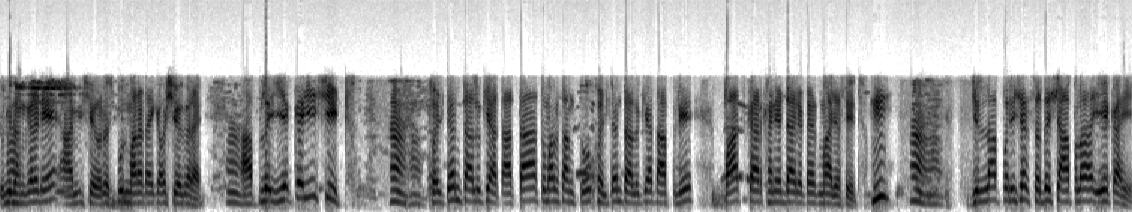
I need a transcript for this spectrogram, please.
तुम्ही. धनगरडे आहे आम्ही रजपूत मराठा आहे किंवा शेगर आहे आपलं एकही सीट हां, हां. फलटण तालुक्यात आता तुम्हाला सांगतो फलटण तालुक्यात आपले पाच कारखाने डायरेक्ट आहेत माझ्या हां. जिल्हा परिषद सदस्य आपला एक आहे.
